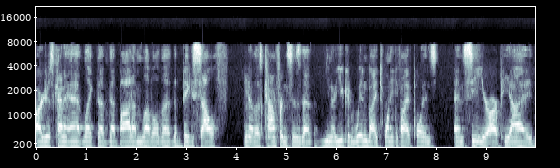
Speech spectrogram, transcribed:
are just kind of at like the the bottom level, the the Big South, you know, those conferences that you know you could win by 25 points and see your RPI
